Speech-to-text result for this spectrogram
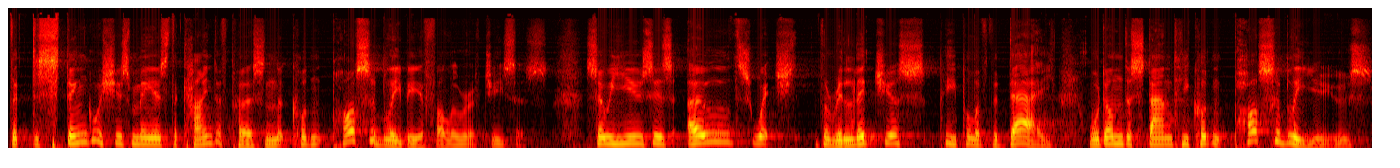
that distinguishes me as the kind of person that couldn't possibly be a follower of Jesus. So he uses oaths which the religious people of the day would understand he couldn't possibly use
